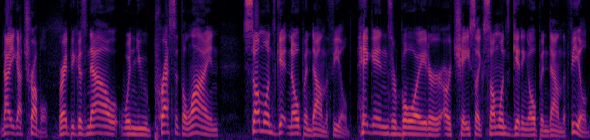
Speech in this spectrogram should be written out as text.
now you got trouble, right? Because now when you press at the line, someone's getting open down the field. Higgins or Boyd or, or Chase, like someone's getting open down the field.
